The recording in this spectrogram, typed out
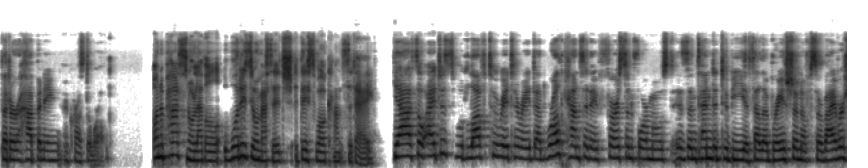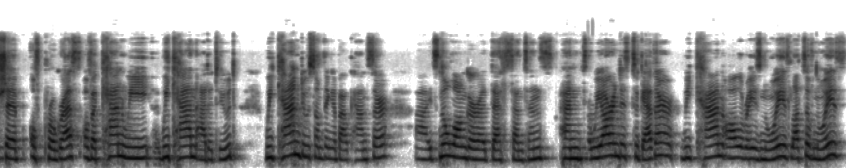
that are happening across the world. On a personal level, what is your message this World Cancer Day? Yeah, so I just would love to reiterate that World Cancer Day, first and foremost, is intended to be a celebration of survivorship, of progress, of a can we, we can attitude. We can do something about cancer. Uh, it's no longer a death sentence. And we are in this together. We can all raise noise, lots of noise,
